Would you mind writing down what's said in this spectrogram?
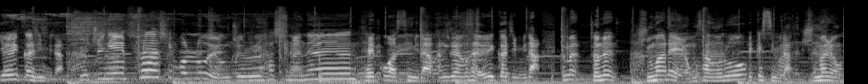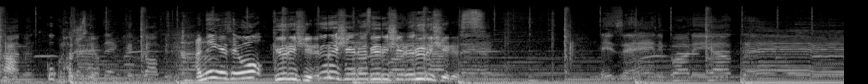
여기까지입니다. 그 중에 편하신 걸로 연주를 하시면 될 것 같습니다. 강좌 영상 여기까지입니다. 그러면 저는 주말에 영상으로 뵙겠습니다. 주말 영상 꼭 봐주세요. 안녕히 계세요. 그르시르, 그르시르, 그르시르, 그르시르스. Is anybody out there?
